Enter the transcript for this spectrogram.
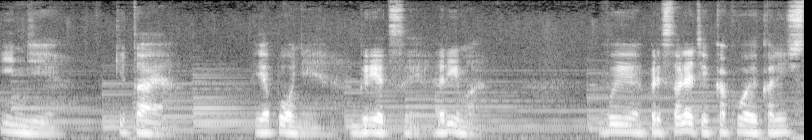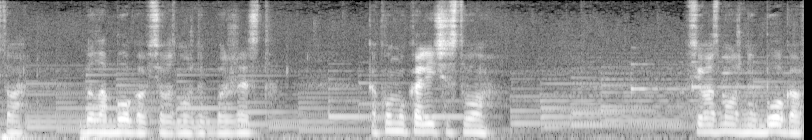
Индии, Китая, Японии, Греции, Рима. Вы представляете, какое количество было богов, всевозможных божеств? Какому количеству всевозможных богов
